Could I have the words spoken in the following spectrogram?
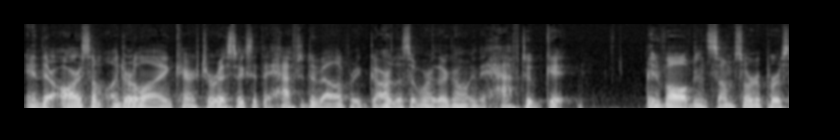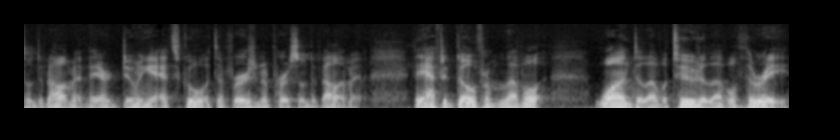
And there are some underlying characteristics that they have to develop regardless of where they're going. They have to get involved in some sort of personal development. They are doing it at school. It's a version of personal development. They have to go from level one to level two to level three.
